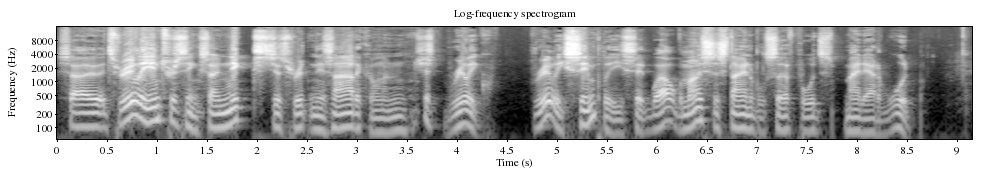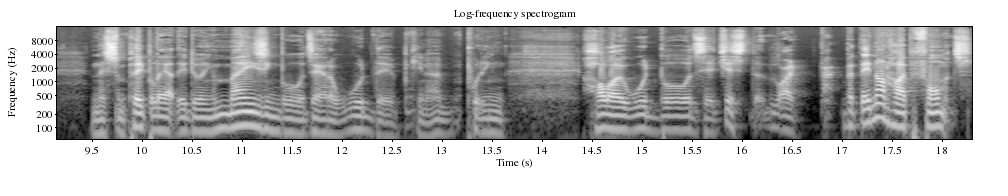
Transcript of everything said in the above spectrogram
so it's really interesting. So Nick's just written this article and just really, really simply he said, well, the most sustainable surfboards made out of wood. And there's some people out there doing amazing boards out of wood. They're, you know, putting hollow wood boards. They're just like, but they're not high performance.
